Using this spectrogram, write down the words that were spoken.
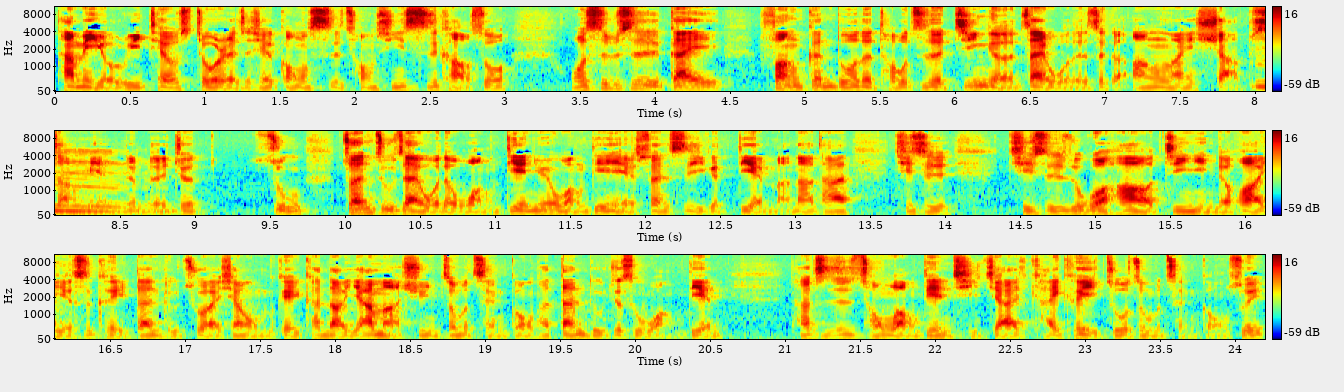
他们有 retail store 的这些公司重新思考，说我是不是该放更多的投资的金额在我的这个 online shop 上面，嗯、对不对？就注专注在我的网店，因为网店也算是一个店嘛。那它其实。其实，如果好好经营的话，也是可以单独出来。像我们可以看到亚马逊这么成功，它单独就是网店，它只是从网店起家，还可以做这么成功。所以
